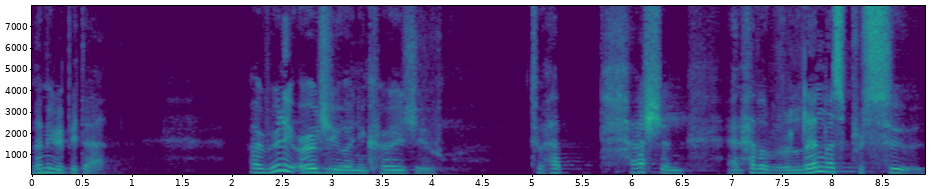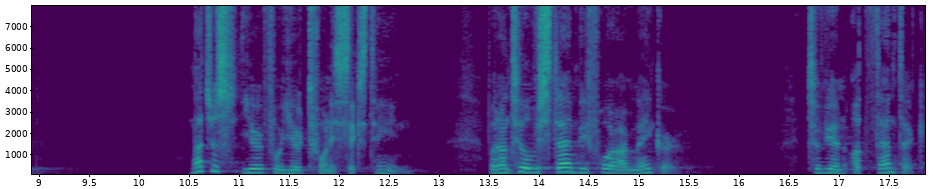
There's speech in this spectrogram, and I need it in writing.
Let me repeat that. I really urge you and encourage you to have passion and have a relentless pursuit, not just year for year 2016, but until we stand before our Maker to be an authentic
